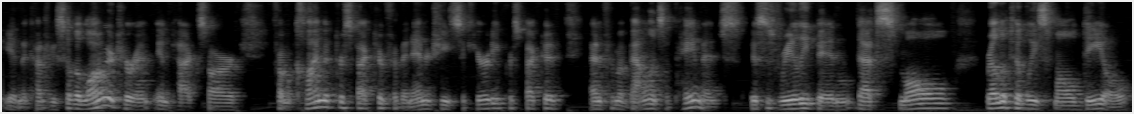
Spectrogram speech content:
in the country. So the longer term impacts are from a climate perspective, from an energy security perspective, and from a balance of payments. This has really been that small, relatively small deal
